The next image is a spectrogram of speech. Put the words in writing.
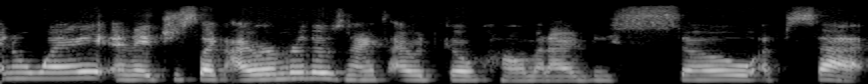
in a way. And it just like, I remember those nights I would go home and I would be so upset.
